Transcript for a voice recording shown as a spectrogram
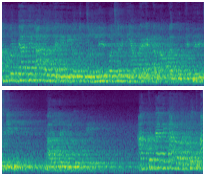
আন্তর্জাতিক আদালতে বিগত চল্লিশ বছরে কি আমরা একটা মামলা করতে পেরেছি ভারতের বিরুদ্ধে আন্তর্জাতিক আদালত কোথায়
